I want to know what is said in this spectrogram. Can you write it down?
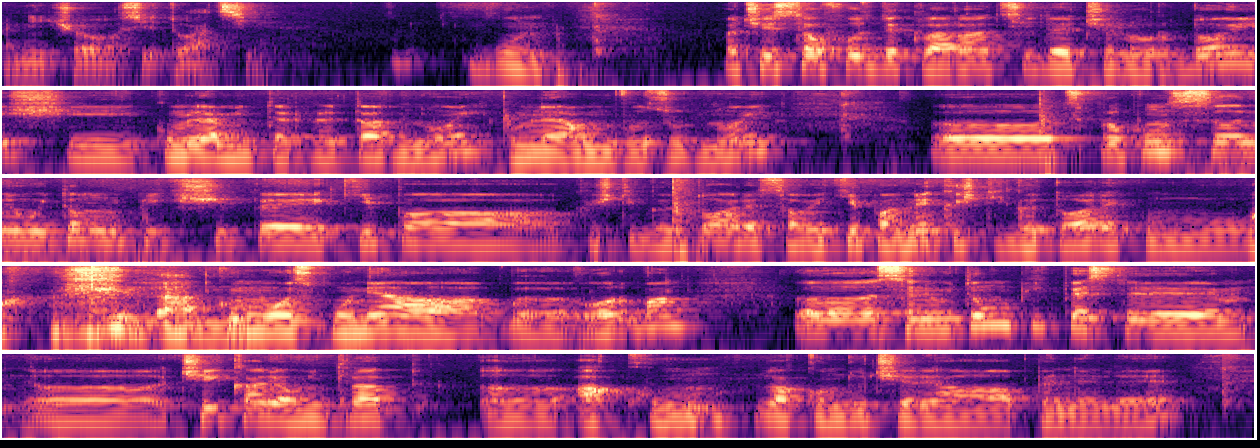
în nicio situație. Bun. Acestea au fost declarațiile celor doi și cum le-am interpretat noi, cum le-am văzut noi. Uh, îți propun să ne uităm un pic și pe echipa câștigătoare sau echipa necâștigătoare, cum, da. cum o spunea uh, Orban. Uh, să ne uităm un pic peste cei care au intrat acum la conducerea PNL Uh,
